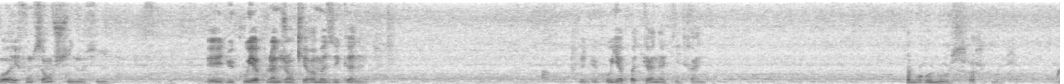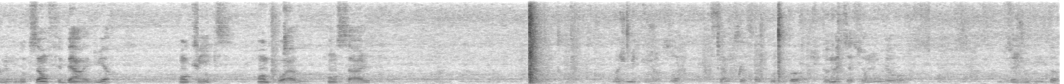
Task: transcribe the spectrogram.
Ouais, ils font ça en Chine aussi. Et du coup, il y a plein de gens qui ramassent des canettes. Et du coup, il n'y a pas de canettes qui traînent. Par contre. Voilà, Donc ça, on fait bien réduire. On mixe, on poivre, on sale. Moi, je mets toujours ça. Ça, ça, ça coule pas. Je peux mettre ça sur mon bureau. Comme ça, j'oublie pas.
